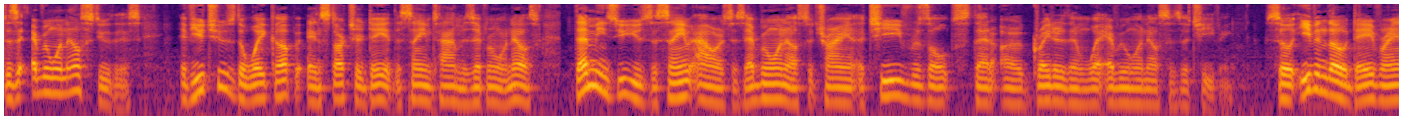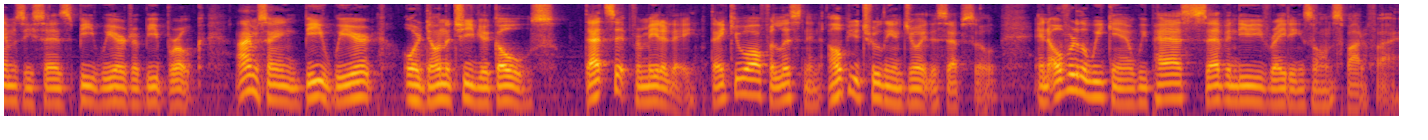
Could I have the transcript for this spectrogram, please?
does everyone else do this? If you choose to wake up and start your day at the same time as everyone else, that means you use the same hours as everyone else to try and achieve results that are greater than what everyone else is achieving. So even though Dave Ramsey says be weird or be broke, I'm saying be weird or don't achieve your goals. That's it for me today. Thank you all for listening. I hope you truly enjoyed this episode. And over the weekend, we passed 70 ratings on Spotify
